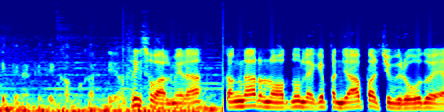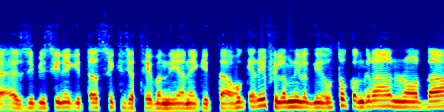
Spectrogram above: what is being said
ਕਿਤੇ ਨਾ ਕਿਤੇ ਕੰਮ ਕਰਦੇ ਆ। ਆਖਰੀ ਸਵਾਲ ਮੇਰਾ ਕੰਗਨਾ ਰਣੌਤ ਨੂੰ ਲੈ ਕੇ ਪੰਜਾਬ ਭਰ ਚ ਵਿਰੋਧ ਹੋਇਆ। ਐਸਜੀਪੀਸੀ ਨੇ ਕੀਤਾ ਸਿੱਖ ਜਥੇਬੰਦੀਆਂ ਨੇ ਕੀਤਾ। ਉਹ ਕਹਿ ਰਹੇ ਫਿਲਮ ਨਹੀਂ ਲੱਗੀ। ਉਤੋਂ ਕੰਗਨਾ ਰਣੌਤ ਦਾ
